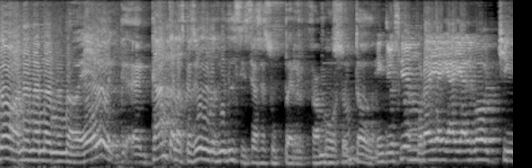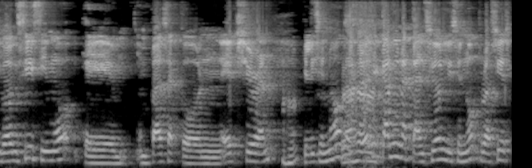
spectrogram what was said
no, no, no, no, no, no. Él eh, canta las canciones de los Beatles y se hace súper famoso y todo. Inclusive por ahí hay, hay algo chingoncísimo que pasa con Ed Sheeran, que le dice, no, güey, Ajá. pero es que cambia una canción, le dice, no, pero así es.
